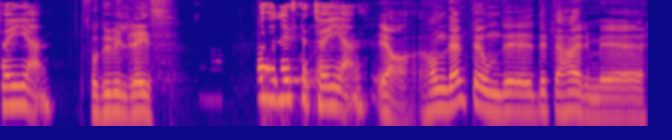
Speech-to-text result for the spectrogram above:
Tøyen. Så du vil reise? Ja, jeg reiste Tøyen. Ja, han nevnte om det, dette her med,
